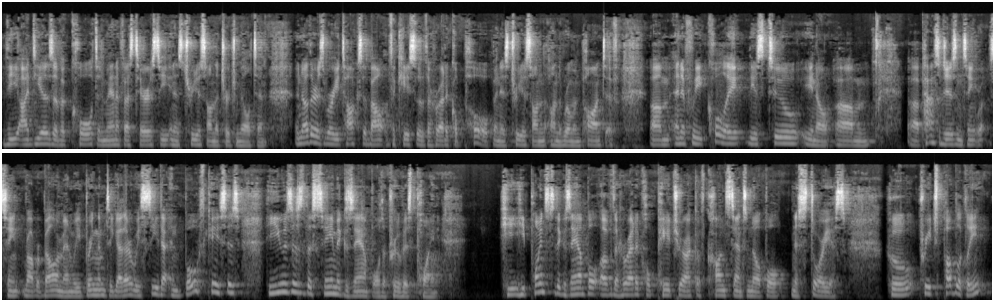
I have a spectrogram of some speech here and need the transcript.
the ideas of occult and manifest heresy in his treatise on the Church Militant. Another is where he talks about the case of the heretical pope in his treatise on, on the Roman pontiff. Um, and if we collate these two, you know, um, uh, passages in Saint, Saint Robert Bellarmine, we bring them together, we see that in both cases he uses the same example to prove his point. He, he points to the example of the heretical patriarch of Constantinople, Nestorius, who preached publicly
